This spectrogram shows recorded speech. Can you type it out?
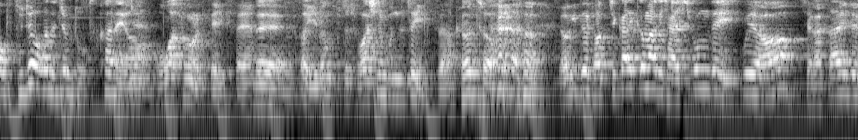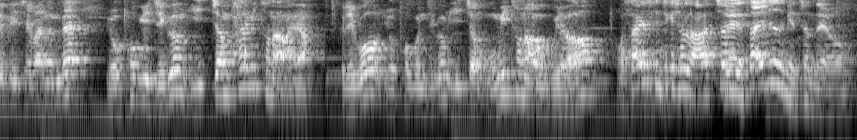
어, 구조가 근데 좀 독특하네요. 오각형으로 이렇게 돼 있어요. 네. 또 이런 구조 좋아하시는 분들도 있어요. 그렇죠. 여기도 벽지 깔끔하게 잘 시공되어 있고요. 제가 사이즈를 미리 재봤는데 요 폭이 지금 2.8m 나와요. 그리고 요 폭은 지금 2.5m 나오고요. 어, 사이즈 괜찮게 잘 나왔죠? 네, 사이즈는 괜찮네요.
